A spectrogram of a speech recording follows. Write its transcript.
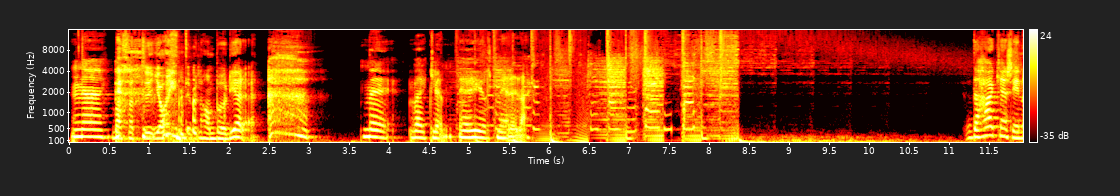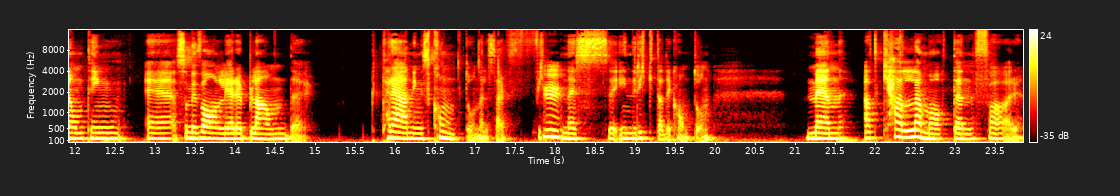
Nej, Bara för att jag inte vill ha en burgare. nej, verkligen. Jag är helt med dig där. Det här kanske är någonting eh, som är vanligare bland träningskonton eller så här fitnessinriktade konton. Men att kalla maten för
